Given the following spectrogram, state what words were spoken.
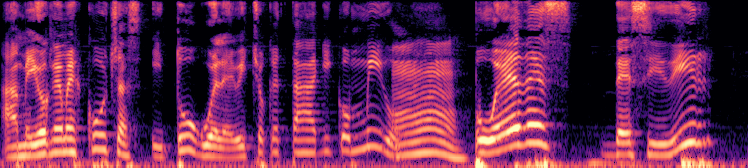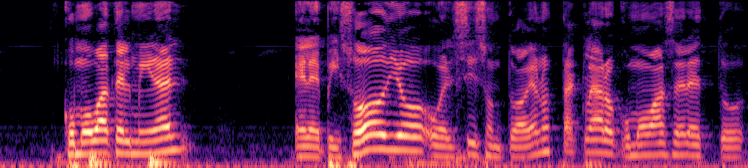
amigo que me escuchas, y tú, huele bicho que estás aquí conmigo, Mm. puedes decidir cómo va a terminar el episodio o el season. Todavía no está claro cómo va a ser esto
